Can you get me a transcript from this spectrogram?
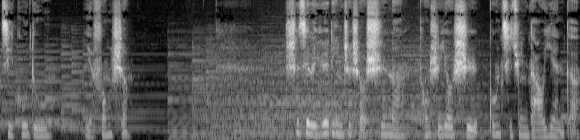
既孤独。也丰盛。世界的约定这首诗呢，同时又是宫崎骏导演的《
